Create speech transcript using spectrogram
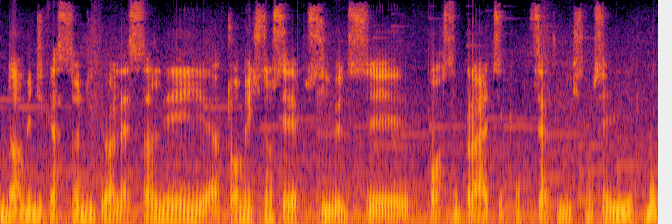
dar uma indicação de que, olha, essa lei atualmente não seria possível de ser posta em prática, certamente não seria, né?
